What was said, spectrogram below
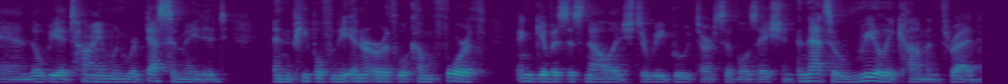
And there'll be a time when we're decimated, and people from the inner earth will come forth and give us this knowledge to reboot our civilization. And that's a really common thread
